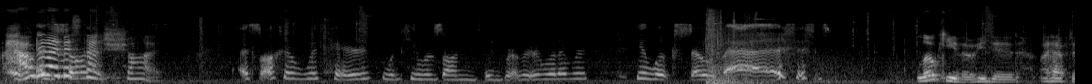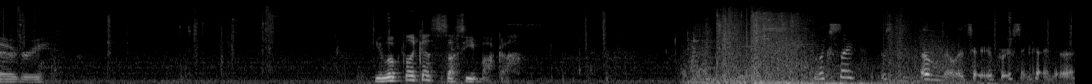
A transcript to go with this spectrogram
How did I miss saw- that shot? I saw him with hair when he was on Big Brother or whatever. He looks so bad. Low key though, he did. I have to agree. He looked like a sussy baka. looks like a military person, kinda.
